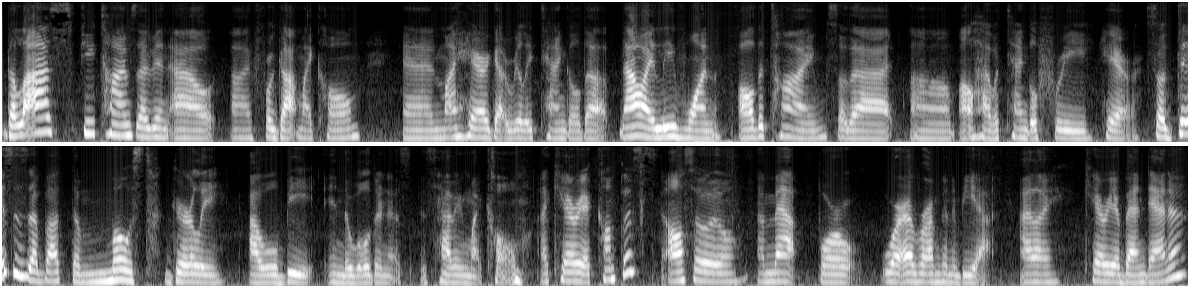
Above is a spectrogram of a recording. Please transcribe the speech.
The last few times I've been out, I forgot my comb and my hair got really tangled up. Now I leave one all the time so that um, I'll have a tangle free hair. So this is about the most girly I will be in the wilderness is having my comb. I carry a compass, also a map for wherever I'm going to be at. I carry a bandana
